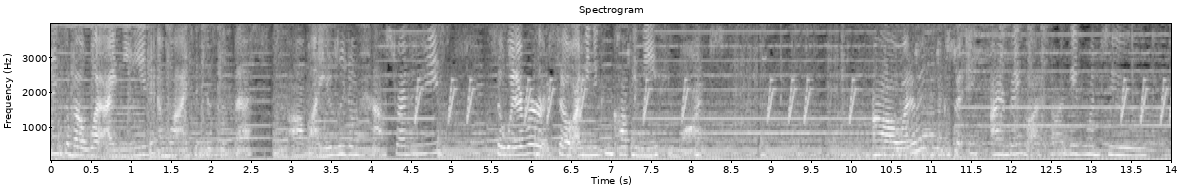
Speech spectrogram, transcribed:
think about what I need and what I think is the best. Um, I usually don't have strategies. So whatever, so I mean you can copy me if you want. Oh, why do I have an extra iron bang glass? Oh, I gave one to...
